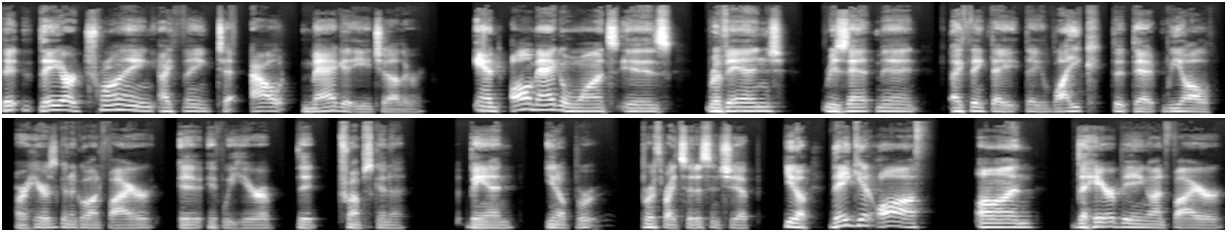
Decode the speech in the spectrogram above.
They, they are trying, I think, to out MAGA each other. And all MAGA wants is revenge, resentment. I think they they like that that we all our hair is going to go on fire if, if, we hear that Trump's going to ban, you know, birthright citizenship. You know, they get off on the hair being on fire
